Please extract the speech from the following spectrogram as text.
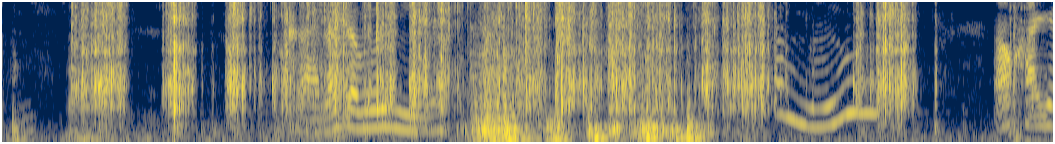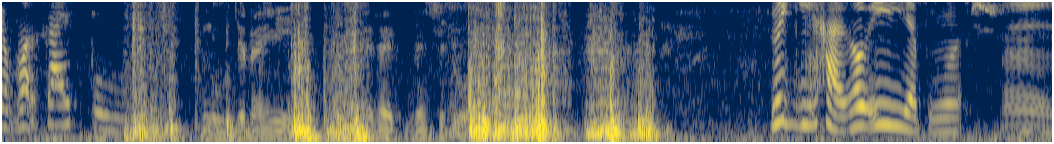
นขาแล้วจะไม่มีอะไรเอา ใครอย่ามาใกล้ปู่หนูจะได้ได้ได้ได้สะดวกเมื่อกี้ขายเก้าอี้แบบนี้เออ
